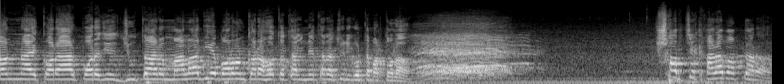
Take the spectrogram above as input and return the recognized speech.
অন্যায় করার পরে যদি জুতার মালা দিয়ে বরণ করা হতো, তাহলে নেতারা চুরি করতে পারতো না। সবচেয়ে খারাপ আপনারা।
